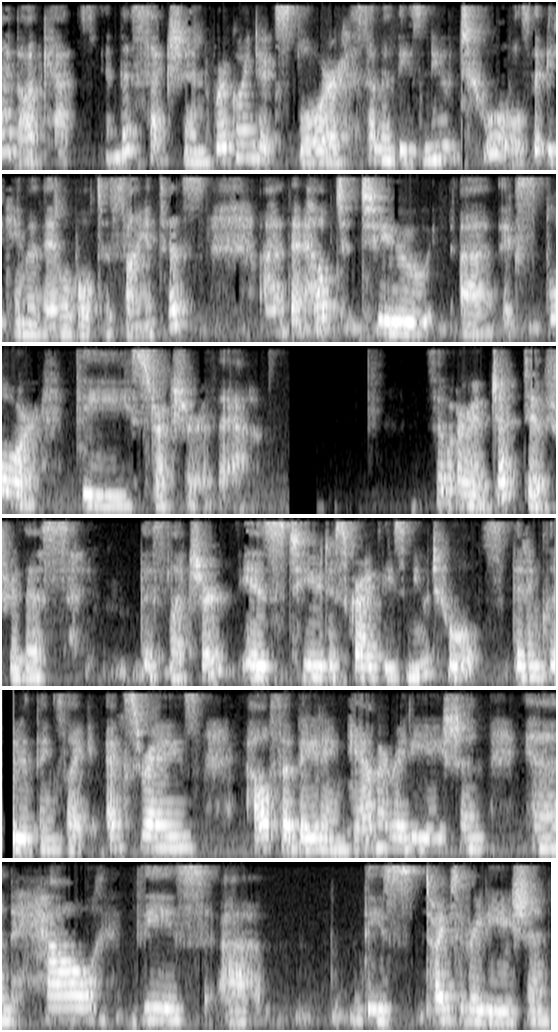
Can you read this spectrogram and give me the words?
Hi Bobcats! In this section we're going to explore some of these new tools that became available to scientists uh, that helped to uh, explore the structure of the atom. So our objective for this, this lecture is to describe these new tools that included things like X-rays, alpha, beta, and gamma radiation, and how these uh, these types of radiation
